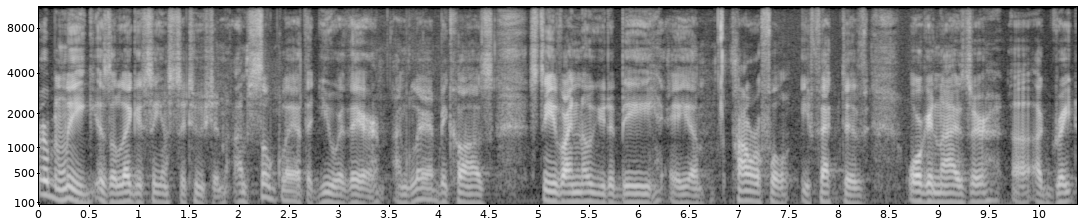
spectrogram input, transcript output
Urban League is a legacy institution. I'm so glad that you are there. I'm glad because Steve, I know you to be a, uh powerful, effective organizer, uh, a great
